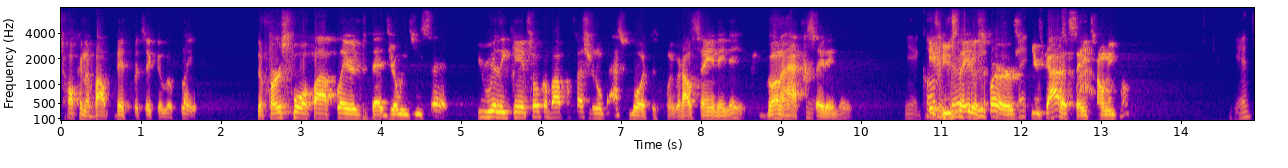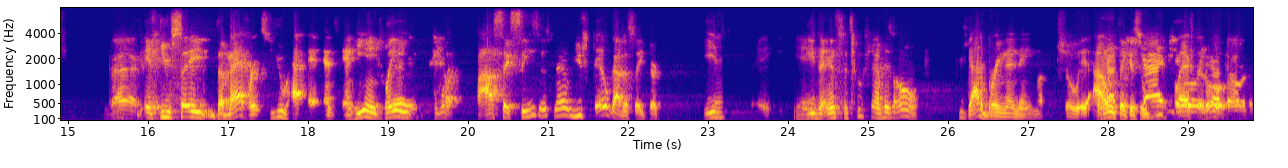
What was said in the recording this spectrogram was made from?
talking about this particular player? The first four or five players that Joey G said, you really can't talk about professional basketball at this point without saying their name. You're gonna have to mm. say their name. Yeah, If you Dirk say the Spurs, Right. you gotta say Tony Parker. Yeah. bad. if you say the Mavericks, you ha- and, and he ain't played what five six seasons now. You still got to say Dirk. He's Yeah. Yeah. he's an institution of his own. You got to bring that name up. So it, I He don't think it's a weak statue, class at all. the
